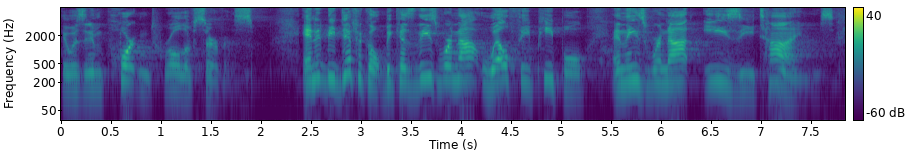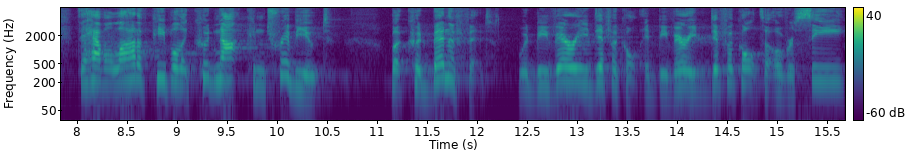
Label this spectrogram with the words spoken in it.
It was an important role of service. And it'd be difficult because these were not wealthy people and these were not easy times. To have a lot of people that could not contribute but could benefit would be very difficult. It'd be very difficult to oversee,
